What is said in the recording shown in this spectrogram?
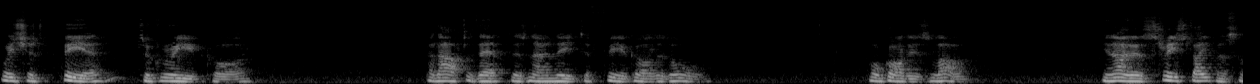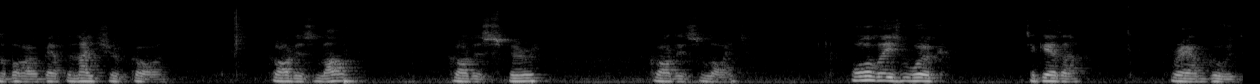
we should fear to grieve God, but after that there's no need to fear God at all, for God is love. You know, there's three statements in the Bible about the nature of God. God is love, God is spirit, God is light. All these work together for our good.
